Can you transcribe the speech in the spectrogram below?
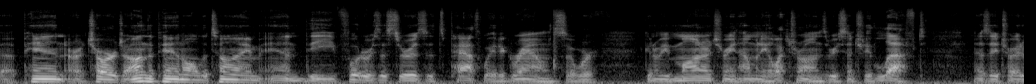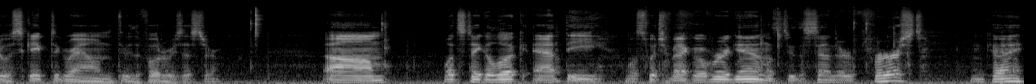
uh, pin or a charge on the pin all the time, and the photoresistor is its pathway to ground. So we're going to be monitoring how many electrons are essentially left as they try to escape the ground through the photoresistor. Um, let's take a look at the, we'll switch it back over again. Let's do the sender first. Okay.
